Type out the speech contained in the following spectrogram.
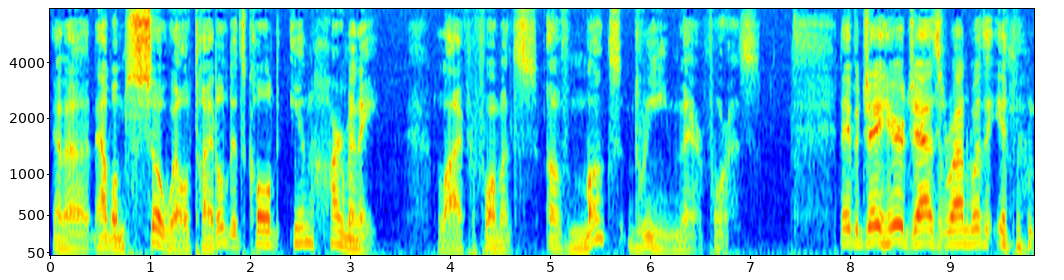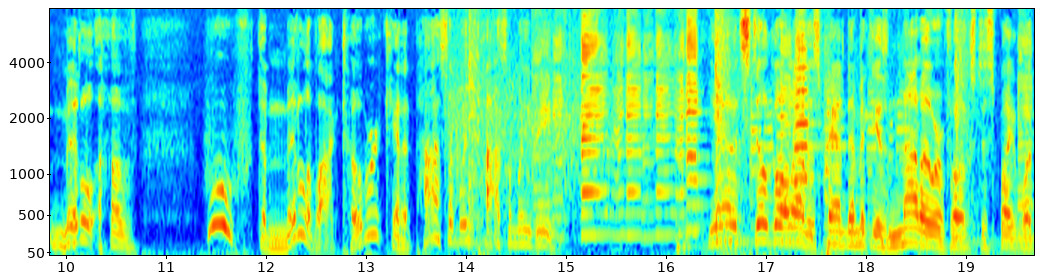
and an album so well titled, it's called In Harmony. Live performance of Monk's Dream there for us. David Jaye here, jazzing around with it in the middle of, whew, the middle of October? Can it possibly, possibly be? Yeah, it's still going on. This pandemic is not over, folks, despite what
